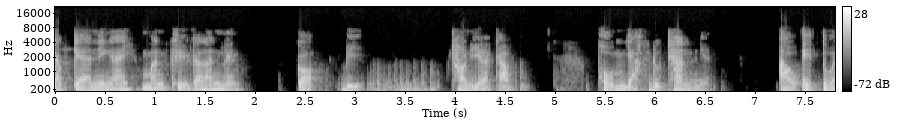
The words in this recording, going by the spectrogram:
กับแกนนี่ไง มันคือกำลังหนึ่งก็ b เท่านี้แหละครับ ผมอยากให้ทุกท่านเนี่ยเอาไอ้ตัว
